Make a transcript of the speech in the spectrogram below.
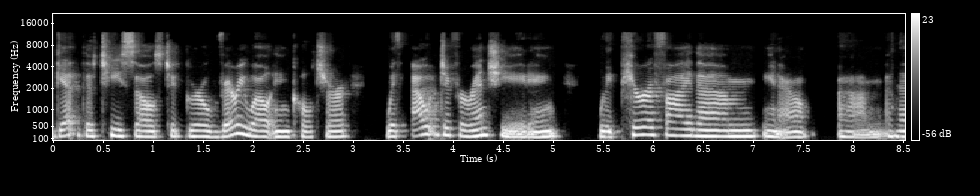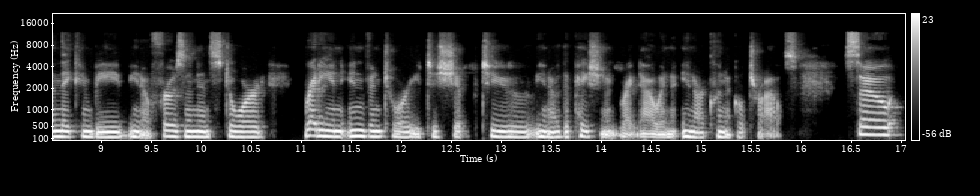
get the T cells to grow very well in culture without differentiating. We purify them, you know, um, and then they can be, you know, frozen and stored, ready in inventory to ship to, you know, the patient right now in, in our clinical trials. So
